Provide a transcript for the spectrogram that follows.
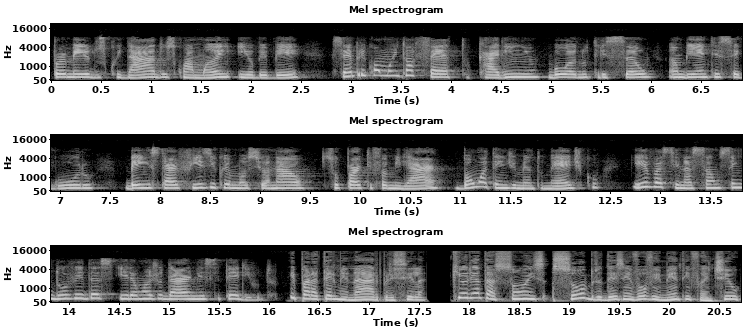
por meio dos cuidados com a mãe e o bebê sempre com muito afeto, carinho, boa nutrição, ambiente seguro, bem-estar físico e emocional, suporte familiar, bom atendimento médico e vacinação, sem dúvidas, irão ajudar nesse período. E para terminar, Priscila, que orientações sobre o desenvolvimento infantil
